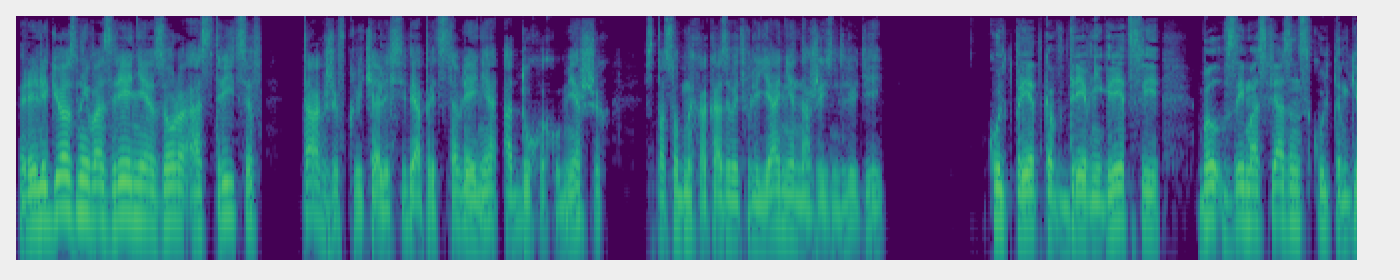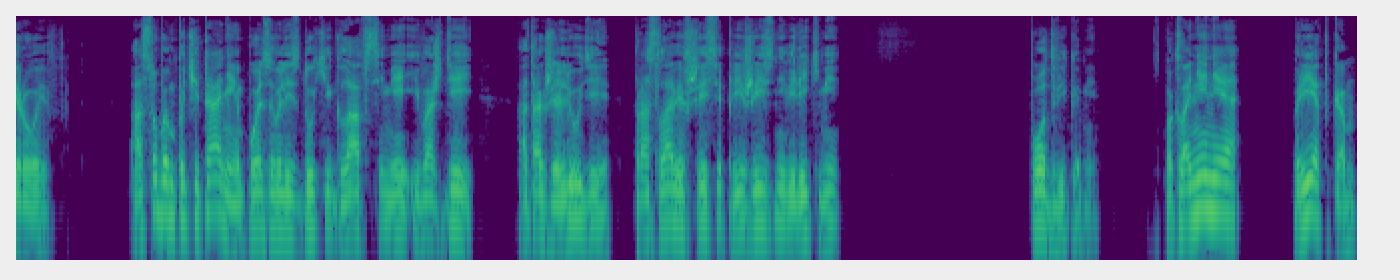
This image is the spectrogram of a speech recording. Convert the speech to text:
Религиозные воззрения зороастрийцев также включали в себя представления о духах умерших, способных оказывать влияние на жизнь людей. Культ предков в Древней Греции был взаимосвязан с культом героев. Особым почитанием пользовались духи глав семей и вождей, а также люди, прославившиеся при жизни великими подвигами. Поклонение предкам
